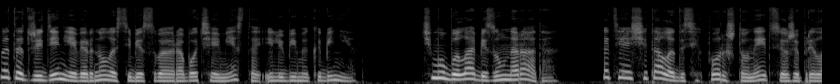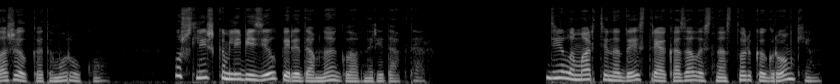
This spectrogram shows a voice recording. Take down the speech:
В этот же день я вернула себе свое рабочее место и любимый кабинет, чему была безумно рада, хотя я считала до сих пор, что Нейт все же приложил к этому руку. Уж слишком лебезил передо мной главный редактор. Дело Мартина Дестри оказалось настолько громким,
